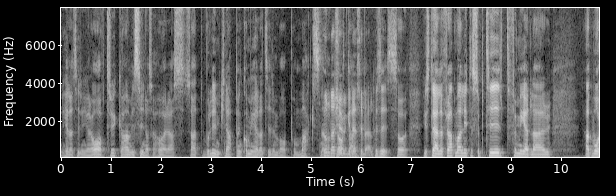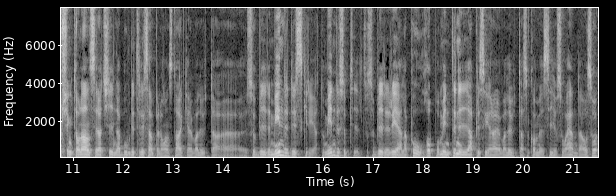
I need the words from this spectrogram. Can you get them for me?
hela tiden göra avtryck och han vill synas och höras. Så att volymknappen kommer ju hela tiden vara på max. När 120 decibel. Precis, så istället för att man lite subtilt förmedlar att Washington anser att Kina borde till exempel ha en starkare valuta eh, så blir det mindre diskret och mindre subtilt och så blir det rejäla påhopp. Om inte ni applicerar er valuta så kommer si och så hända. Och så,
